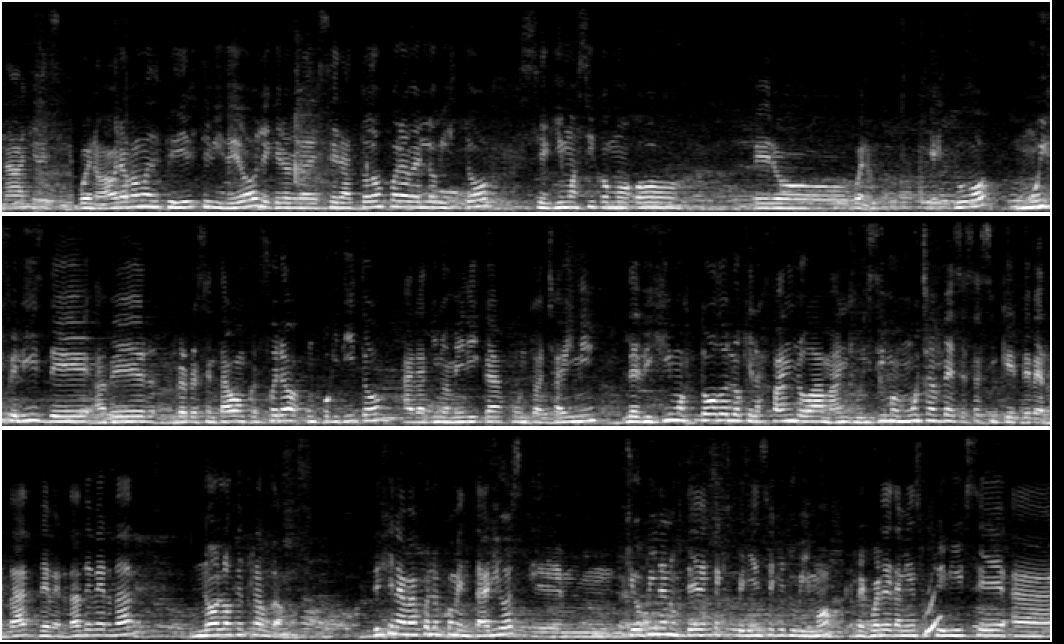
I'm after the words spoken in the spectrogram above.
nada que decir. Bueno, ahora vamos a despedir este video, le quiero agradecer a todos por haberlo visto, seguimos así como, oh, pero bueno, estuvo muy feliz de haber representado, aunque fuera un poquitito, a Latinoamérica junto a Shiny. Les dijimos todo lo que las fans lo aman, lo hicimos muchas veces, así que de verdad, de verdad, de verdad, no los defraudamos. Dejen abajo en los comentarios eh, qué opinan ustedes de esta experiencia que tuvimos. Recuerde también suscribirse a,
